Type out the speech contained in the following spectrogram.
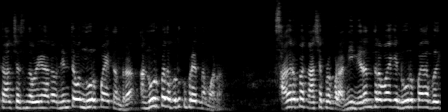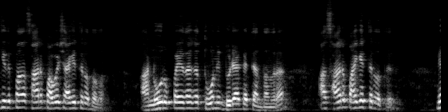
ಕಾಲ್ ಚಾಸಂದ ಅವ್ರಿಗೆ ಯಾರೋ, ನಿಂತ ಒಂದು ನೂರು ರೂಪಾಯಿ ಆಯ್ತಂದ್ರೆ ಆ ನೂರು ರೂಪಾಯಿದ ಬದುಕು ಪ್ರಯತ್ನ ಮಾಡ. ಸಾವಿರ ರೂಪಾಯಿ ಆಸೆ ಪಡಬೇಡ. ನೀ ನಿರಂತರವಾಗಿ ನೂರು ರೂಪಾಯಿದ ಬದುಕಿದಪ್ಪ ಅಂದ್ರೆ ಸಾವಿರ ರೂಪಾಯಿ ಅವಶ್ಯ ಆಗೈತಿರತ್ತದ. ಆ ನೂರು ರೂಪಾಯಿದಾಗ ತೊಗೊಂಡು ದುಡಿಯಾಕತ್ತೆ ಅಂತಂದ್ರೆ, ಆ ಸಾವಿರ ರೂಪಾಯಿ ಆಗೈತಿರತ್ತೆ ನೀ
